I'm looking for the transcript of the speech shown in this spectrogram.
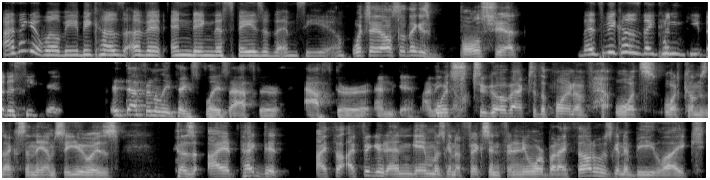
I think it will be because of it ending this phase of the MCU. which I also think is bullshit. It's because they couldn't keep it a secret. It definitely takes place after after Endgame. I mean, Which, to go back to the point of what's what comes next in the MCU is because I had pegged it. I thought I figured Endgame was going to fix Infinity War, but I thought it was going to be like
